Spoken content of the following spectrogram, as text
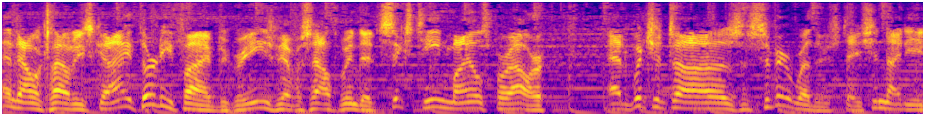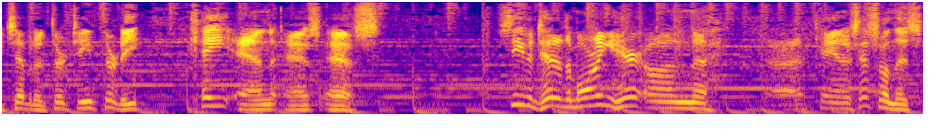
And now a cloudy sky, 35 degrees. We have a south wind at 16 miles per hour at Wichita's severe weather station, 98.7 and 1330 KNSS. Steve and 10 in the morning here on uh, KNSS on this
